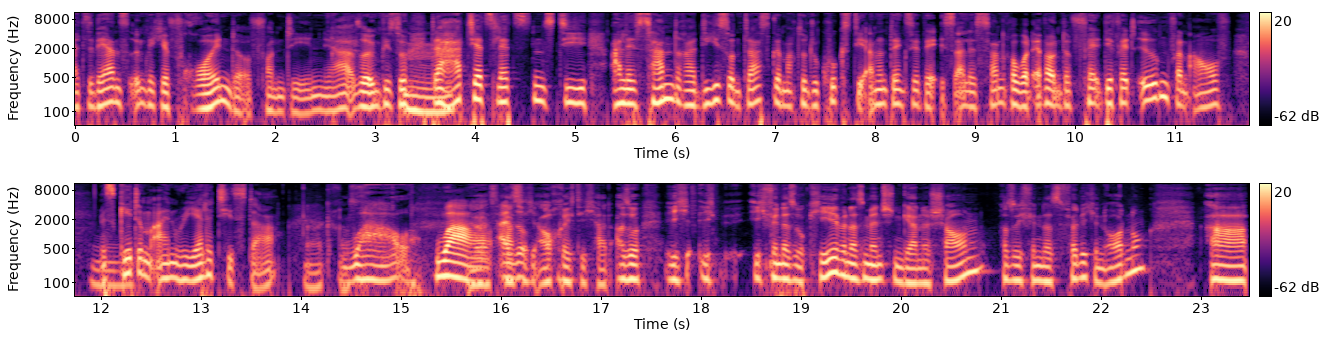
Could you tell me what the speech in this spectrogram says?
als wären es irgendwelche Freunde von denen, ja, also irgendwie so, da hat jetzt letztens die Alessandra dies und das gemacht und du guckst die an und denkst dir, wer ist Alessandra, whatever, und da fällt, dir fällt irgendwann auf, es geht um einen Reality-Star. Ja, krass. Wow, wow, Ja, das also ich auch richtig hart. Also ich, ich, ich finde das okay, wenn das Menschen gerne schauen. Also ich finde das völlig in Ordnung. Äh,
